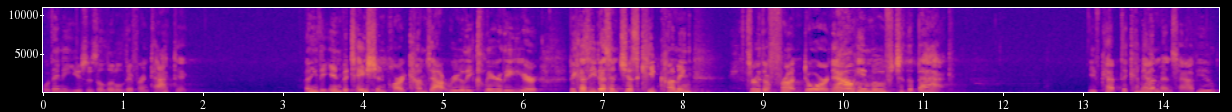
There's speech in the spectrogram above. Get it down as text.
Well, then he uses a little different tactic. I think the invitation part comes out really clearly here because he doesn't just keep coming through the front door. Now he moves to the back. You've kept the commandments, have you?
